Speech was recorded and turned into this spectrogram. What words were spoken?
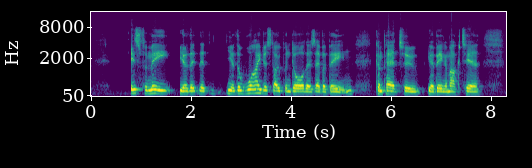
is for me you know the, the you know the widest open door there's ever been compared to you know being a marketeer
